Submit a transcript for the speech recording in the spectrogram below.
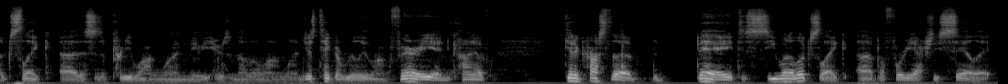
Looks like uh, this is a pretty long one. Maybe here's another long one. Just take a really long ferry and kind of get across the, the bay to see what it looks like uh, before you actually sail it.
